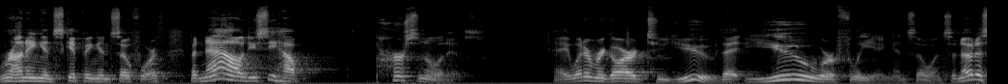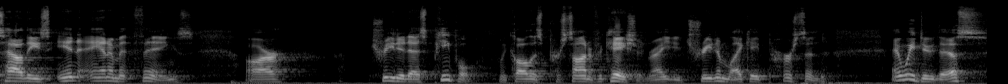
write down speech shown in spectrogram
running and skipping and so forth. But now, do you see how personal it is? Okay, what in regard to you, that you were fleeing, and so on. So notice how these inanimate things are treated as people. We call this personification, right? You treat them like a person. And we do this.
